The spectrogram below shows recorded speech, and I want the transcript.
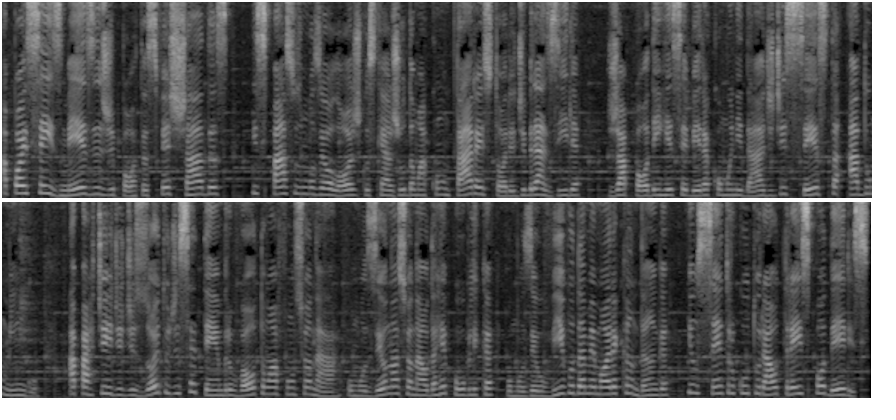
Após seis meses de portas fechadas, espaços museológicos que ajudam a contar a história de Brasília já podem receber a comunidade de sexta a domingo, a partir de 18 de setembro, voltam a funcionar o Museu Nacional da República, o Museu Vivo da Memória Candanga e o Centro Cultural Três Poderes,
